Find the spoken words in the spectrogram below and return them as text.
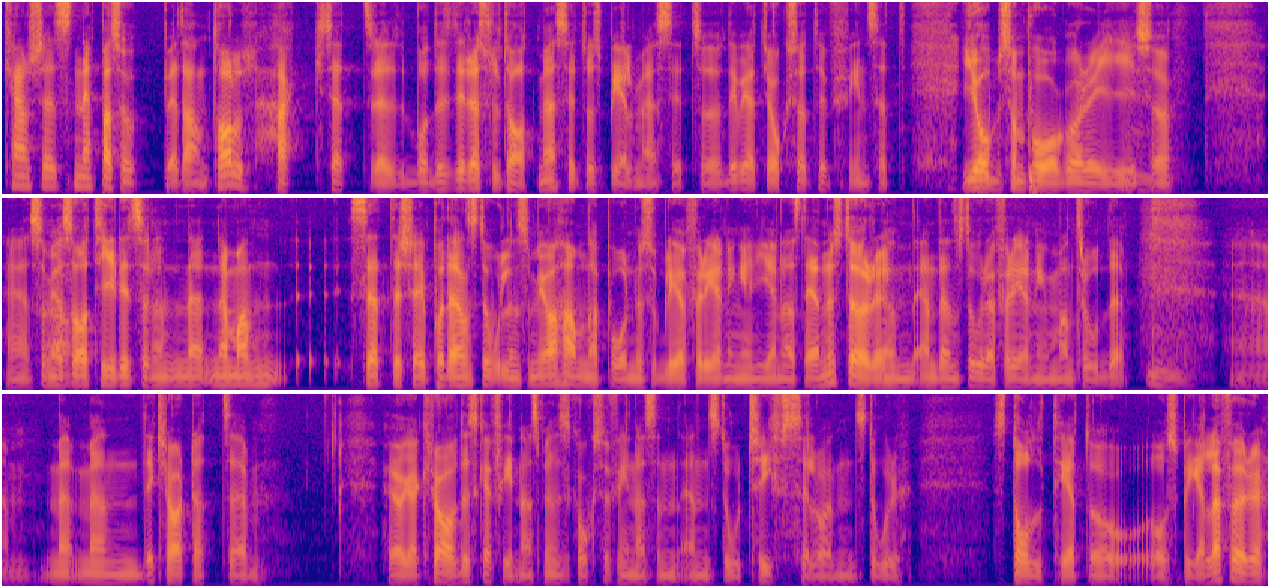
kanske snäppas upp ett antal hack, sett både till resultatmässigt och spelmässigt. Så det vet jag också att det finns ett jobb som pågår i. Så, eh, som Ja. jag sa tidigt, så när, när man sätter sig på den stolen som jag hamnar på nu så blev föreningen genast ännu större än, än den stora föreningen man trodde. Mm. Eh, Men, men det är klart att eh, höga krav, det ska finnas, men det ska också finnas en, en stor trivsel och en stor stolthet att att spela för,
